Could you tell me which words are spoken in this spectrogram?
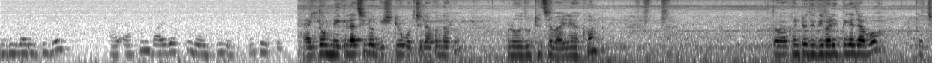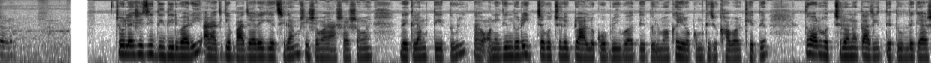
দিদির বাড়ির দিকে। আর এখন বাইরে একটু রোদ উঠেছে। একদম মেঘলা ছিল, বৃষ্টিও পড়ছিল। এখন দেখো, রোদ উঠেছে বাইরে এখন। তো এখন একটু দিদি বাড়ির দিকে যাব, তো চলো। চলে এসেছি দিদির বাড়ি, আর আজকে বাজারে গেছিলাম সেই সময় আসার সময় দেখলাম তেঁতুল, তা অনেকদিন ধরে ইচ্ছা করছিল একটু আলু কবরি বা তেঁতুল মাখা, এরকম কিছু খাবার খেতে। তো আর হচ্ছিল না, তো আজকে তেঁতুল দেখে আস,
